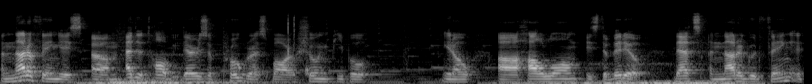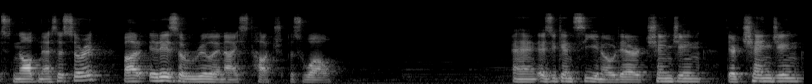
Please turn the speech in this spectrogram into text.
Another thing is um, at the top, there is a progress bar showing people you know, uh, how long is the video. That's another good thing. It's not necessary, but it is a really nice touch as well. And as you can see, you know, they're changing, they're changing,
